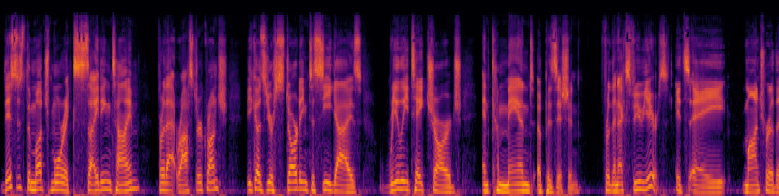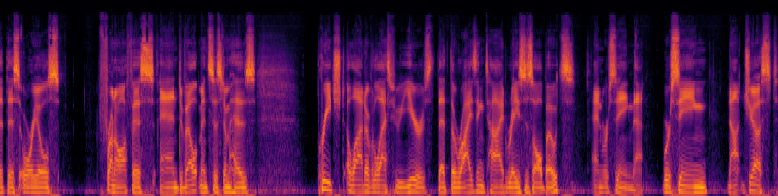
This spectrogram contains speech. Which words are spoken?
This is the much more exciting time for that roster crunch because you're starting to see guys really take charge and command a position for the next few years. It's a mantra that this Orioles front office and development system has preached a lot over the last few years that the rising tide raises all boats, and we're seeing that. We're seeing not just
